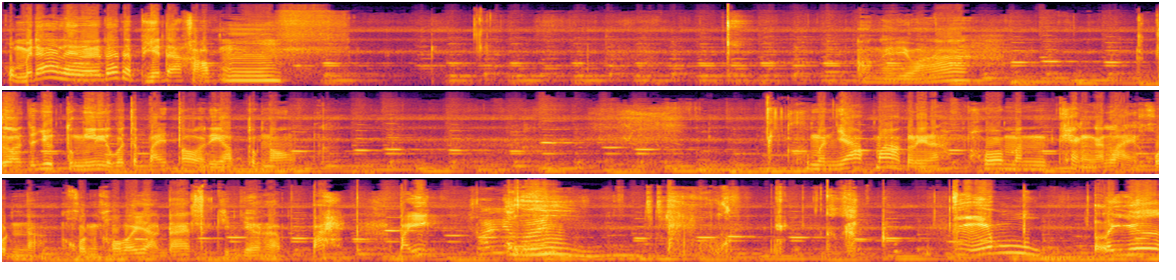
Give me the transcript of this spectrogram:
ผมไม่ได้เลยเลยได้แต่เพชรอะครับอืมเอาไงดีวะ เราจะหยุดตรงนี้หรือว่าจะไปต่อดีครับตรงน้อง คือมันยากมากเลยนะ เพราะว่ามันแข่งกันหลายคนนะคนเขาก็อยากได้สกินเยอะครับ ไป ไปอีกมันยังไงเกมอะไรเยอะ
